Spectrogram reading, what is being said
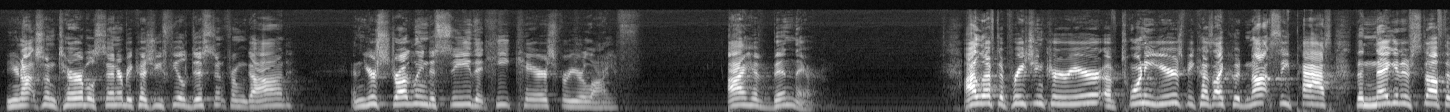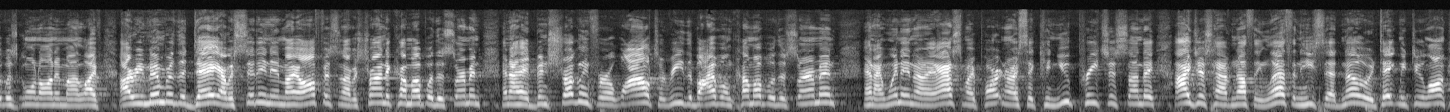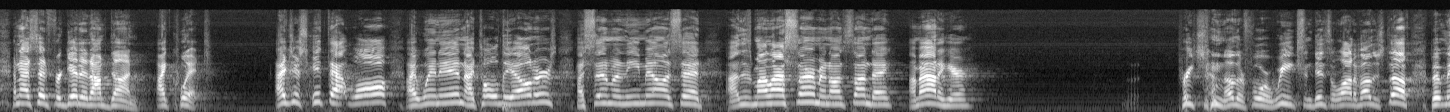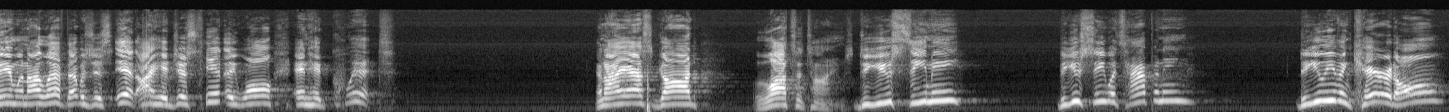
You're not some terrible sinner because you feel distant from God, and you're struggling to see that He cares for your life. I have been there. I left a preaching career of 20 years because I could not see past the negative stuff that was going on in my life. I remember the day I was sitting in my office and I was trying to come up with a sermon, and I had been struggling for a while to read the Bible and come up with a sermon. And I went in and I asked my partner, I said, Can you preach this Sunday? I just have nothing left. And he said, No, it would take me too long. And I said, Forget it, I'm done. I quit. I just hit that wall. I went in, I told the elders, I sent them an email, I said, uh, This is my last sermon on Sunday. I'm out of here preached another four weeks and did a lot of other stuff. But man, when I left, that was just it. I had just hit a wall and had quit. And I asked God lots of times, Do you see me? Do you see what's happening? Do you even care at all?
